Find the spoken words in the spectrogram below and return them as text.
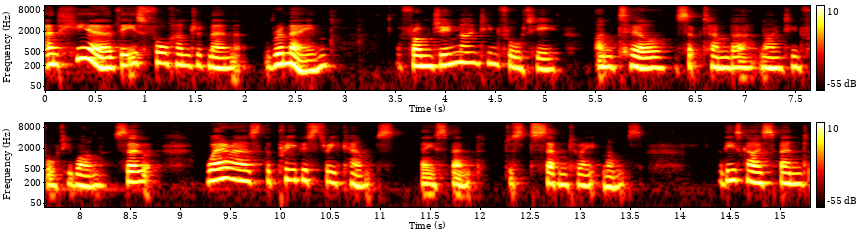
And here, these 400 men remain from June 1940 until September 1941. So Whereas the previous three camps, they spent just seven to eight months. These guys spend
